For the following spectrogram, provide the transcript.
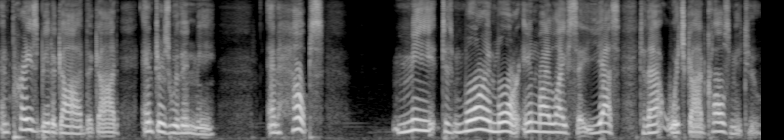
And praise be to God that God enters within me and helps me to more and more in my life say yes to that which God calls me to.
